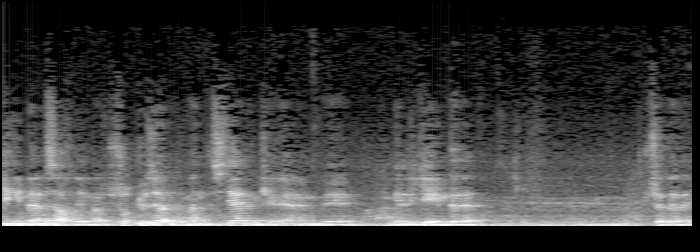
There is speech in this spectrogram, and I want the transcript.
geyimləri saxlayırlar. Çox gözəldir. Mən istəyərdim ki, yəni e, milli geyimdə də küçədə də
